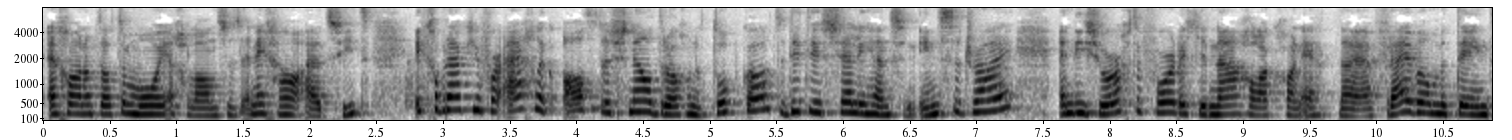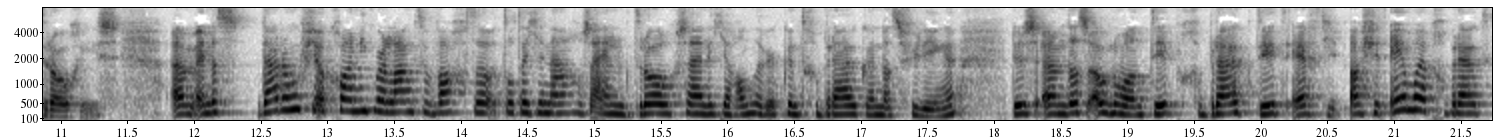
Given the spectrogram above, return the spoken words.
En gewoon ook dat er mooi en glanzend en egaal uitziet. Ik gebruik hiervoor eigenlijk altijd een snel drogende topcoat. Dit is Sally Hansen Insta Dry. En die zorgt ervoor dat je nagellak gewoon echt nou ja, vrijwel meteen droog is. Um, en dat daardoor hoef je ook gewoon niet meer lang te wachten totdat je nagels eindelijk droog zijn. Dat je handen weer kunt gebruiken en dat soort dingen. Dus um, dat is ook nog wel een tip. Gebruik dit echt. Als je het eenmaal hebt gebruikt,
